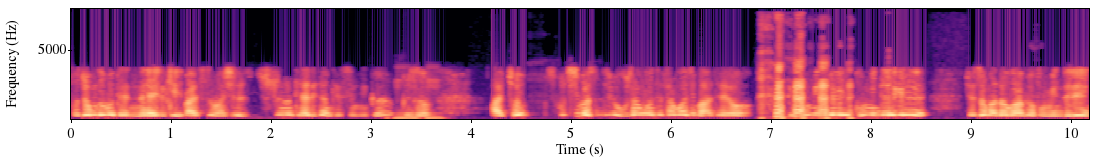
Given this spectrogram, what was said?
저 정도면 됐네 이렇게 말씀하실 수준은 돼야 되지 않겠습니까? 그래서 음, 음. 아니 저 솔직히 말씀드리면 우상호한테 사과하지 마세요. 국민들에게 국민들에게 죄송하다고 하면 국민들이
